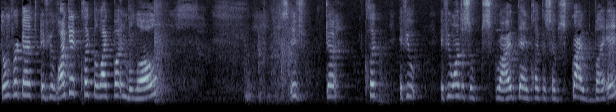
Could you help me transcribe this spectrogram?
don't forget if you like it, click the like button below. If just click if you if you want to subscribe, then click the subscribe button.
